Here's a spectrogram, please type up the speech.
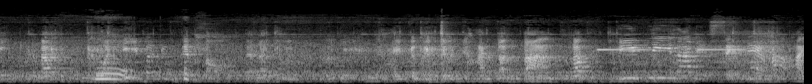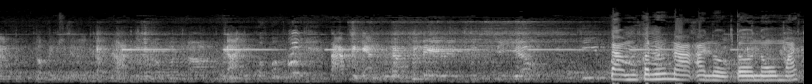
ริงๆครับ วันนี้มาดูกันต่อแต่ละทีมให้กันไปเจอด่านต่างๆ ครับทีมลีลาเด็ดเสร็จแน่ผ้าภัยก็ไปเจอกับด่านที่โนทางไก่ตามไปอย่างทุลักทุเลเลยทีเดียวตามกรุณาอนุโตโนมัติ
